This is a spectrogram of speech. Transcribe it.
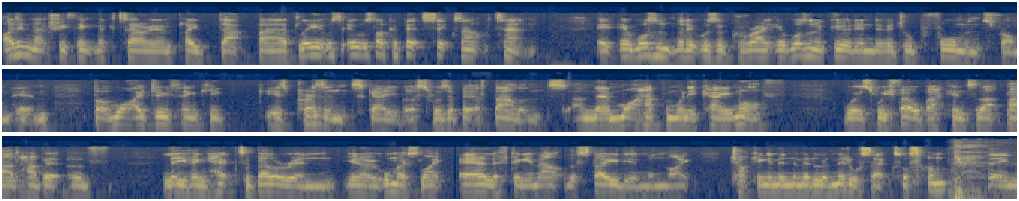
I didn't actually think Mkhitaryan played that badly. It was it was like a bit six out of ten. It, it wasn't that it was a great, it wasn't a good individual performance from him. But what I do think he his presence gave us was a bit of balance. And then what happened when he came off was we fell back into that bad habit of leaving Hector Bellerin, you know, almost like airlifting him out of the stadium and like chucking him in the middle of Middlesex or something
